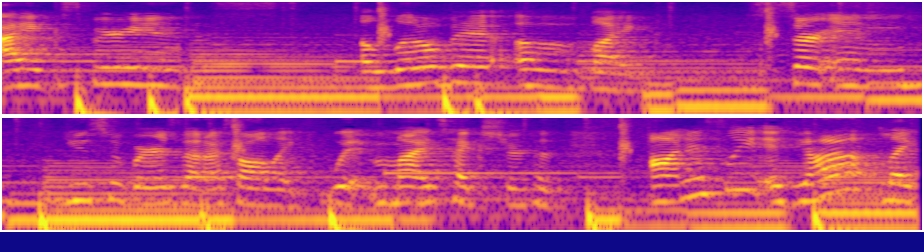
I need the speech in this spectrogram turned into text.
I experienced a little bit of like certain YouTubers that I saw like with my texture because honestly if y'all like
